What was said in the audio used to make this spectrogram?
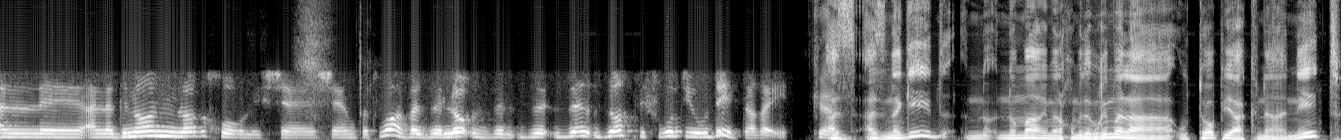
על, אה, על עגנון לא זכור לי ש, שהם כתבו, אבל זה לא, זה, זה, זה, זאת ספרות יהודית הרי. כן. אז, אז נגיד, נאמר, אם אנחנו מדברים על האוטופיה הכנענית,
